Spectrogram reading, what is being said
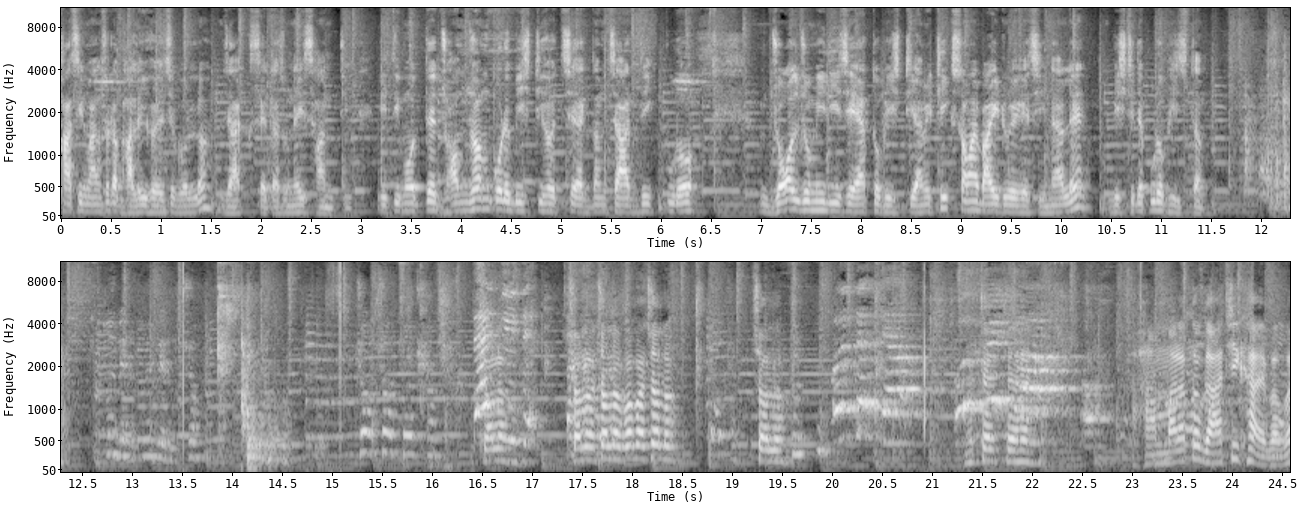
খাসির মাংসটা ভালোই হয়েছে বলল যাক সেটা শুনেই শান্তি। ইতিমধ্যে ঝমঝম করে বৃষ্টি হচ্ছে একদম চারদিক পুরো জল জমিয়ে দিয়েছে এত বৃষ্টি আমি ঠিক সময় বাড়ি ঢুকে গেছি নাহলে বৃষ্টিতে পুরো ভিজতাম। চল। চল চল চল চল। চলো চলো চলো বাবা চলো। চলো। আচ্ছা, আচ্ছা। হাম্মারা তো গাছই খায় বাবা।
